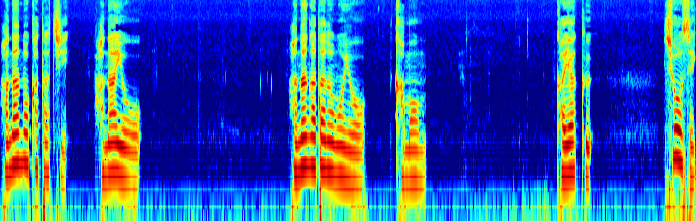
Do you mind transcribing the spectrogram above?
花の形花用。花形の模様家紋。火薬小石。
